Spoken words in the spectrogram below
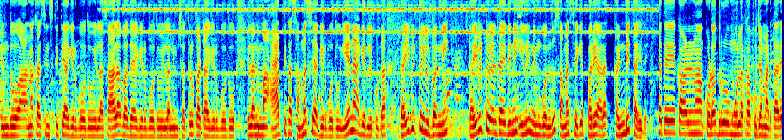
ನಿಮ್ಮದು ಹಣಕಾಸಿನ ಸ್ಥಿತಿ ಆಗಿರ್ಬೋದು, ಇಲ್ಲ ಸಾಲ ಬಾಧೆ ಆಗಿರ್ಬೋದು, ಇಲ್ಲ ನಿಮ್ಮ ಶತ್ರುಕಾಟ ಆಗಿರ್ಬೋದು, ಇಲ್ಲ ನಿಮ್ಮ ಆರ್ಥಿಕ ಸಮಸ್ಯೆ ಆಗಿರ್ಬೋದು, ಏನೇ ಆಗಿರಲಿ ಕೂಟ ದಯವಿಟ್ಟು ಇಲ್ಲಿ ಬನ್ನಿ. ದಯವಿಟ್ಟು ಹೇಳ್ತಾ ಇದ್ದೀನಿ, ಇಲ್ಲಿ ನಿಮಗೊಂದು ಸಮಸ್ಯೆಗೆ ಪರಿಹಾರ ಖಂಡಿತ ಇದೆ. ಅಕ್ಷತೆ ಕಾಳನ್ನ ಕೊಡೋದ್ರ ಮೂಲಕ ಪೂಜೆ ಮಾಡ್ತಾರೆ.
